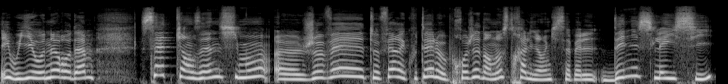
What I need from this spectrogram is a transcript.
Et oui, honneur aux dames. Cette quinzaine, Simon, euh, je vais te faire écouter le projet d'un Australien qui s'appelle Dennis Lacey.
